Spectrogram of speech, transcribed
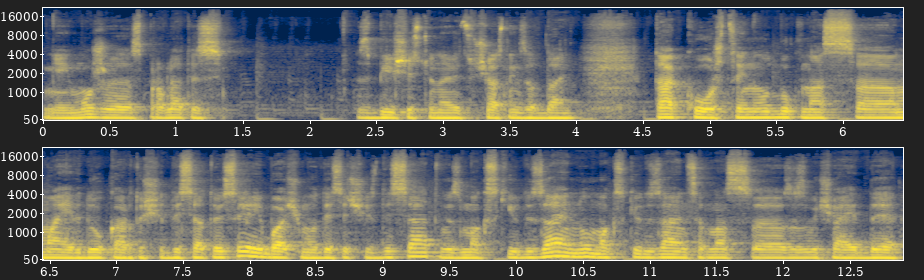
і може справлятись з більшістю навіть сучасних завдань. Також цей ноутбук у нас має відеокарту ще 10 серії, бачимо 1060 з Max-Q Design. Ну, Max-Q Design це в нас зазвичай йде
